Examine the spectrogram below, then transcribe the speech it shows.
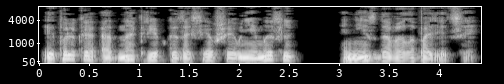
и только одна крепко засевшая в ней мысль не сдавала позиции.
